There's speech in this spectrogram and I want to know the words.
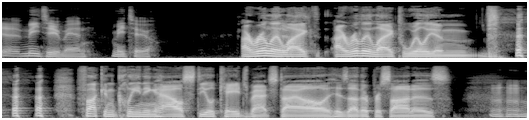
Uh, me too, man. Me too. I really liked I really liked William fucking cleaning house steel cage match style his other personas. Mm-hmm.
